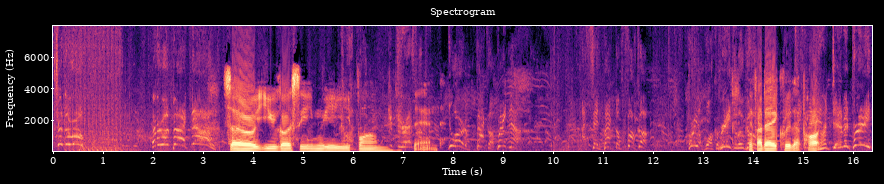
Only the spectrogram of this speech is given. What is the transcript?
Shoot the roof! Everyone back now! So you go see me from Get your ass the end. You heard him! Back up right now! I said back the fuck up! Hurry up, Walker! Breathe, Lugo! If I did include that part, God damn it, breathe!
